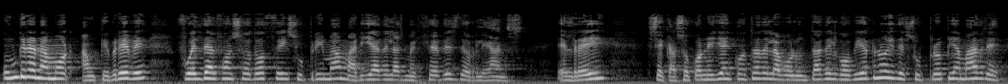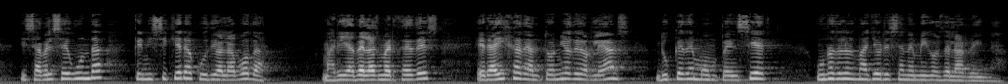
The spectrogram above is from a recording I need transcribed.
Un gran amor, aunque breve, fue el de Alfonso XII y su prima María de las Mercedes de Orleans. El rey se casó con ella en contra de la voluntad del gobierno y de su propia madre, Isabel II, que ni siquiera acudió a la boda. María de las Mercedes era hija de Antonio de Orleans, duque de Montpensier, uno de los mayores enemigos de la reina.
